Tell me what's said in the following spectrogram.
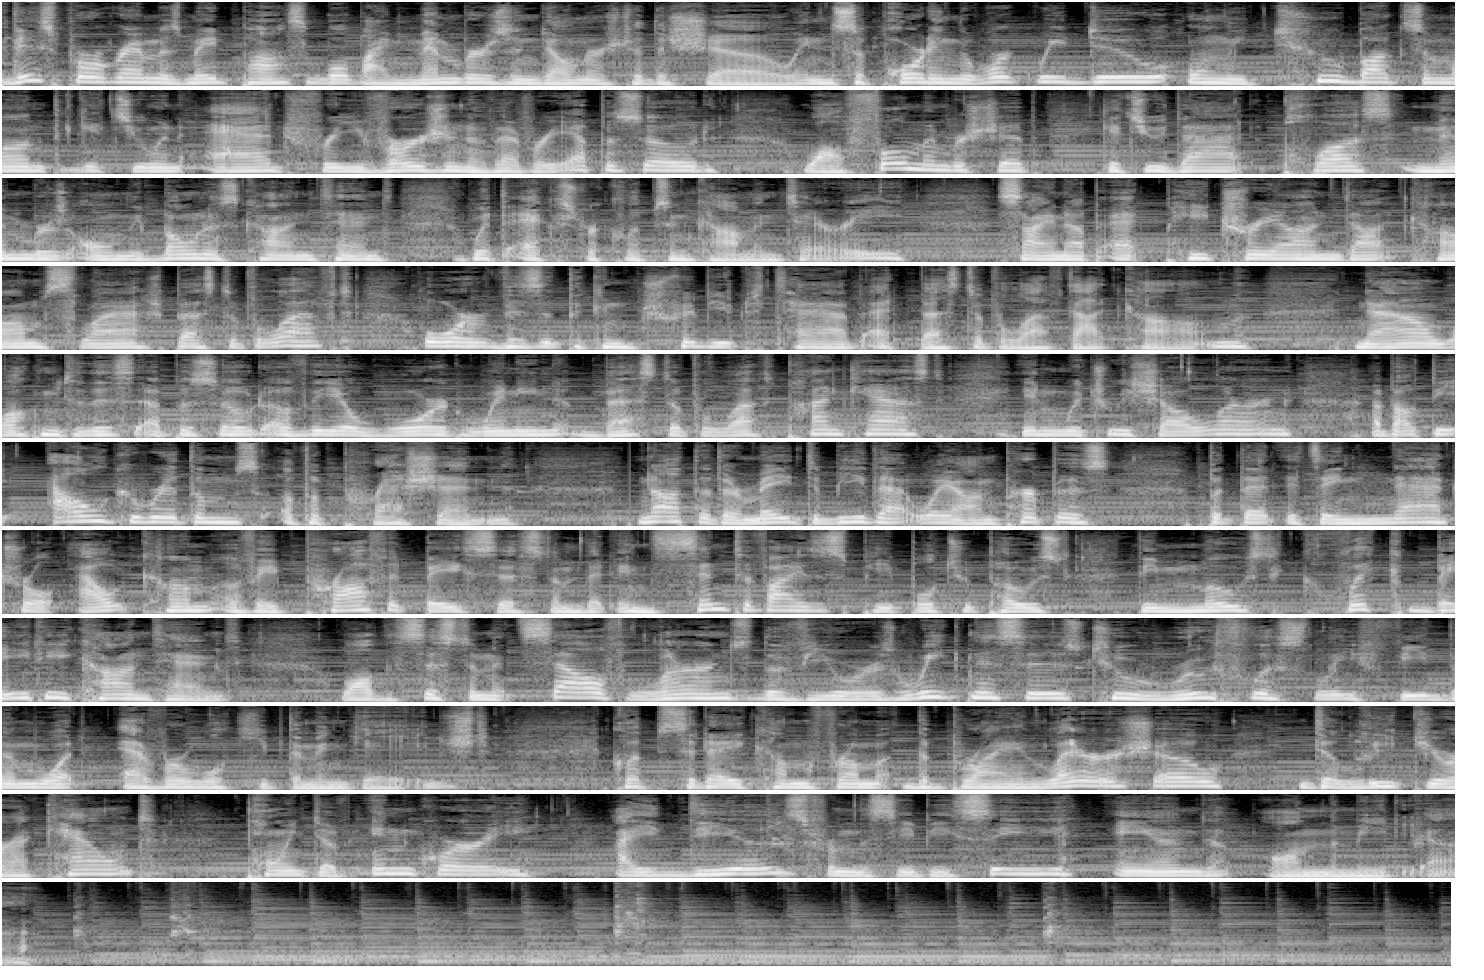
This program is made possible by members and donors to the show. In supporting the work we do, only two bucks a month gets you an ad-free version of every episode, while full membership gets you that plus members-only bonus content with extra clips and commentary. Sign up at patreon.com slash bestoftheleft or visit the contribute tab at bestoftheleft.com. Now, welcome to this episode of the award-winning Best of the Left podcast, in which we shall learn about the algorithms of oppression. Not that they're made to be that way on purpose, but that it's a natural outcome of a profit based system that incentivizes people to post the most clickbaity content, while the system itself learns the viewer's weaknesses to ruthlessly feed them whatever will keep them engaged. Clips today come from The Brian Lehrer Show, Delete Your Account, Point of Inquiry, Ideas from the CBC, and On the Media.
